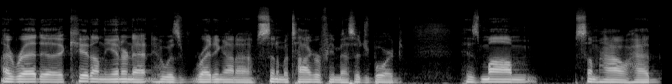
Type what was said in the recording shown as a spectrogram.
I read a kid on the internet who was writing on a cinematography message board. His mom somehow had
